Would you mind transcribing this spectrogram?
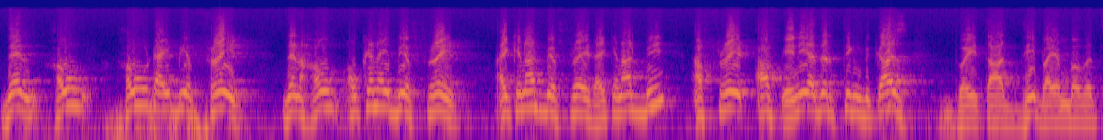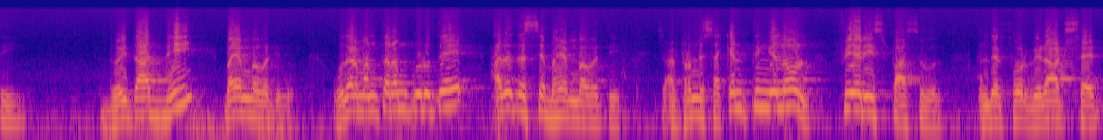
then how, how would I be afraid? Then how, how can I be afraid? I cannot be afraid. I cannot be afraid of any other thing because Dvaitadhi Bayambhavati. Dvaitadhi Bayambhavati. Udar mantaram kurute adatasya Bayambhavati. So from the second thing alone, fear is possible. And therefore Virat said,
